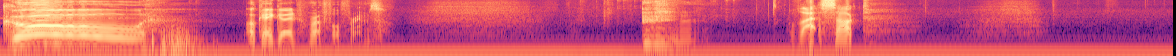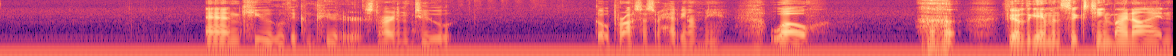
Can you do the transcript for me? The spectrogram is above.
Go! Okay, good. We're at full frames. that sucked. And cue the computer starting to go processor heavy on me. Whoa. if you have the game in 16 by 9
